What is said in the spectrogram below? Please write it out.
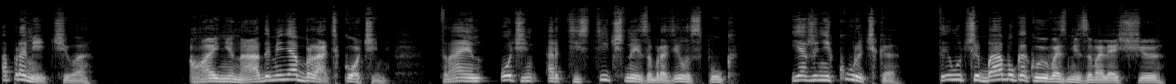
опрометчиво. «Ой, не надо меня брать, кочень!» Траин очень артистично изобразил испуг. «Я же не курочка. Ты лучше бабу какую возьми завалящую».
